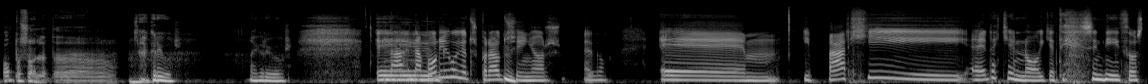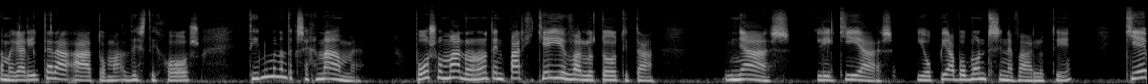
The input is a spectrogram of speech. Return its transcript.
Όπως όλα τα... Ακριβώς. Ακριβώς. Να, Ε, να πω λίγο για τους Proud Seniors εδώ. Ε, υπάρχει ένα κενό γιατί συνήθως τα μεγαλύτερα άτομα δυστυχώς τείνουμε να τα ξεχνάμε. Πόσο μάλλον όταν υπάρχει και η ευαλωτότητα μιας ηλικίας η οποία από μόνη της είναι ευάλωτη και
